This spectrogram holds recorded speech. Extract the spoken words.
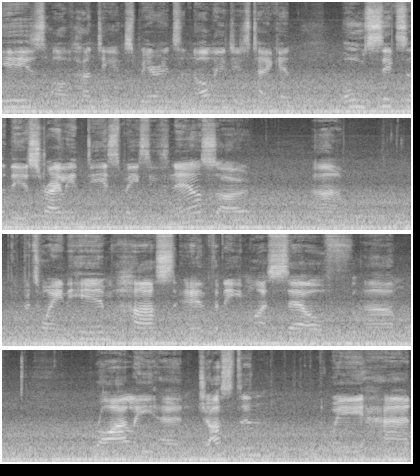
years of hunting experience and knowledge. He's taken all six of the Australian deer species now. So um, between him, Huss, Anthony, myself, um, Riley, and Justin, we had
